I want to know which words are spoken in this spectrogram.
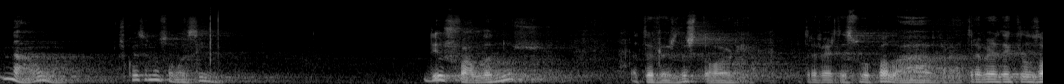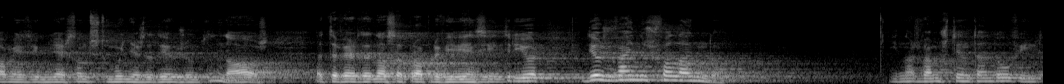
Não, as coisas não são assim. Deus fala-nos através da história, através da Sua palavra, através daqueles homens e mulheres que são testemunhas de Deus junto de nós, através da nossa própria vivência interior. Deus vai-nos falando e nós vamos tentando ouvir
